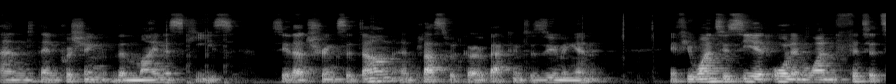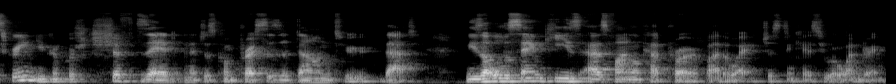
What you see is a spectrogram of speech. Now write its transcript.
and then pushing the minus keys. See that shrinks it down and plus would go back into zooming in. If you want to see it all in one fitted screen, you can push Shift Z and it just compresses it down to that. These are all the same keys as Final Cut Pro, by the way, just in case you were wondering.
